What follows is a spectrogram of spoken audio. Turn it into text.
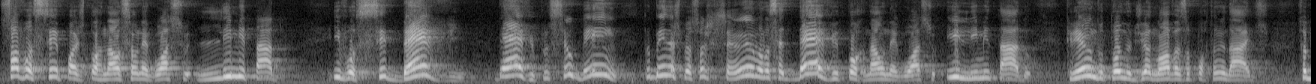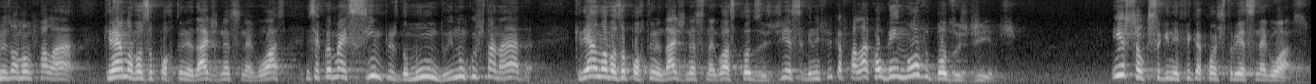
Só você pode tornar o seu negócio limitado. E você deve, deve, para o seu bem, para o bem das pessoas que você ama, você deve tornar o negócio ilimitado, criando todo dia novas oportunidades. Sobre isso nós vamos falar. Criar novas oportunidades nesse negócio, isso é a coisa mais simples do mundo e não custa nada. Criar novas oportunidades nesse negócio todos os dias significa falar com alguém novo todos os dias. Isso é o que significa construir esse negócio.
